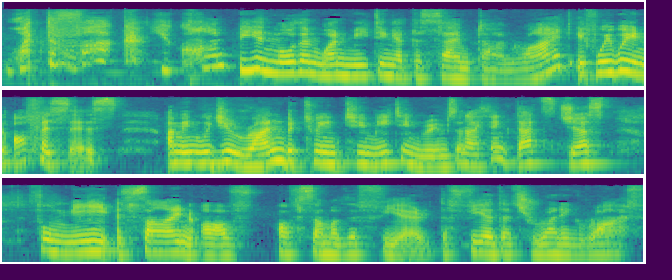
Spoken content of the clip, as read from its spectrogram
what the fuck? You can't be in more than one meeting at the same time, right? If we were in offices, I mean, would you run between two meeting rooms? And I think that's just for me a sign of of some of the fear, the fear that's running rife,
